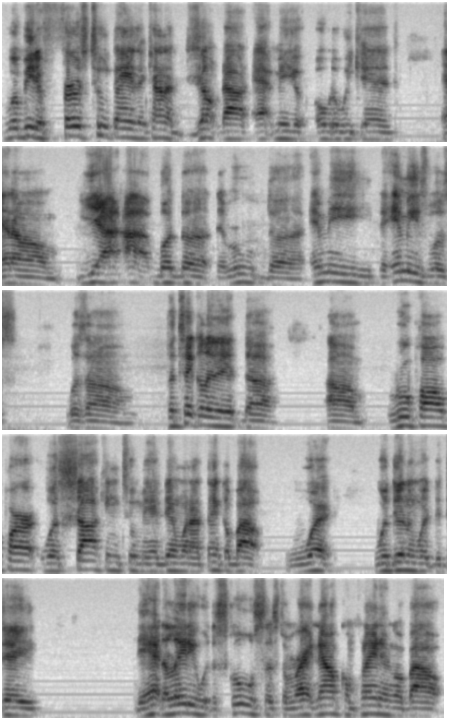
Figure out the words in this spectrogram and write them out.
would be the first two things that kind of jumped out at me over the weekend. And um, yeah, I, but the the the Emmy the Emmys was was um particularly the um RuPaul part was shocking to me. And then when I think about what we're dealing with today, they had the lady with the school system right now complaining about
